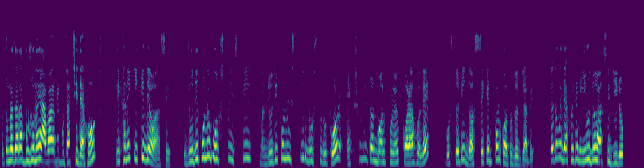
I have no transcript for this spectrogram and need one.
তো তোমরা যারা বুঝো নাই, আবার আমি বোঝাচ্ছি, দেখো, যেখানে কি কি দেওয়া আছে যদি কোনো বস্তু স্থির মানে যদি কোনো স্থির বস্তুর উপর একশো নিউটন বল প্রয়োগ করা হলে বস্তুটি দশ সেকেন্ড পর কত দূর যাবে? তাহলে তুমি দেখো, এখানে ইউ দেওয়া আছে জিরো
